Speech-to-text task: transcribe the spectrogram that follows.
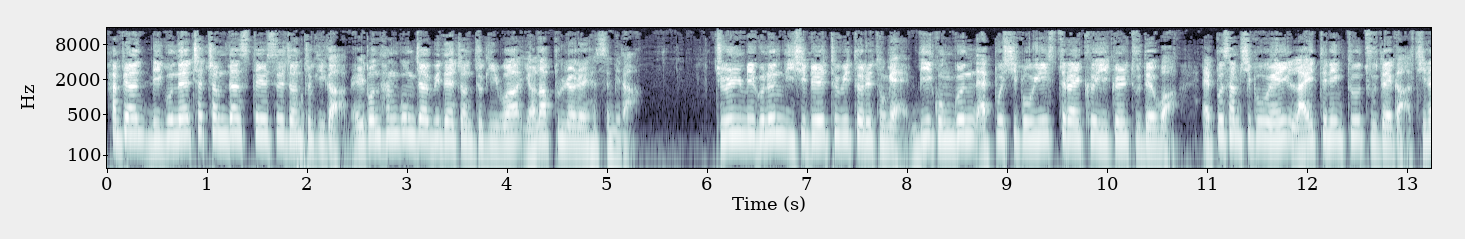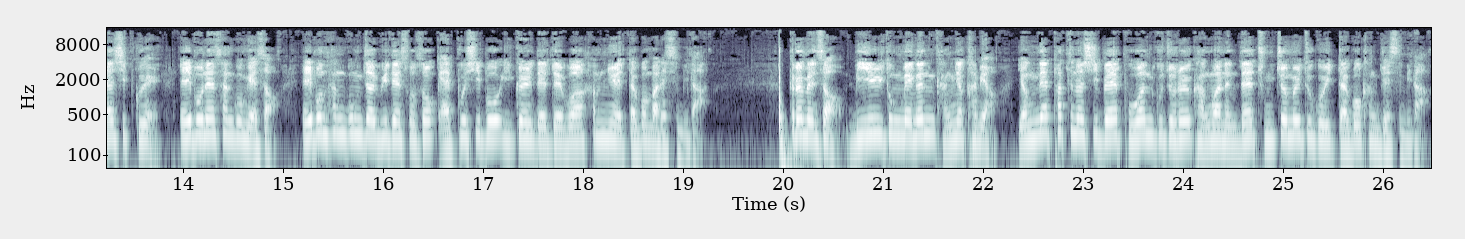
한편 미군의 최첨단 스텔스 전투기가 일본 항공자위대 전투기와 연합훈련을 했습니다. 주일 미군은 20일 트위터를 통해 미 공군 F-15E 스트라이크 이글 2대와 F-35A 라이트닝 2 2대가 지난 19일 일본의 상공에서 일본 항공자위대 소속 F-15 이글 4대와 합류했다고 말했습니다. 그러면서 미일 동맹은 강력하며 역내 파트너십의 보안 구조를 강화하는 데 중점을 두고 있다고 강조했습니다.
